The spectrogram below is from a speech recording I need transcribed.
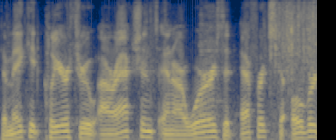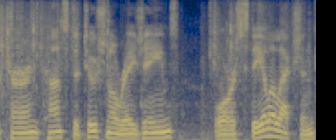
to make it clear through our actions and our words that efforts to overturn constitutional regimes or steal elections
